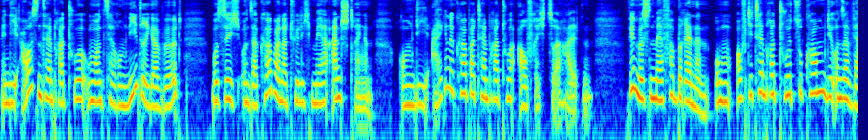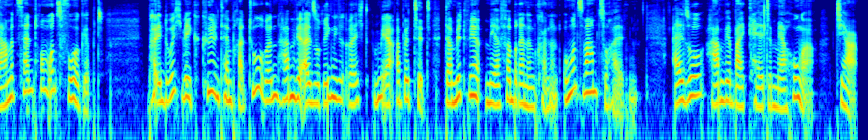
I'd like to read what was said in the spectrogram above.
Wenn die Außentemperatur um uns herum niedriger wird, muss sich unser Körper natürlich mehr anstrengen, um die eigene Körpertemperatur aufrechtzuerhalten. Wir müssen mehr verbrennen, um auf die Temperatur zu kommen, die unser Wärmezentrum uns vorgibt. Bei durchweg kühlen Temperaturen haben wir also regelrecht mehr Appetit, damit wir mehr verbrennen können, um uns warm zu halten. Also haben wir bei Kälte mehr Hunger. Tja,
